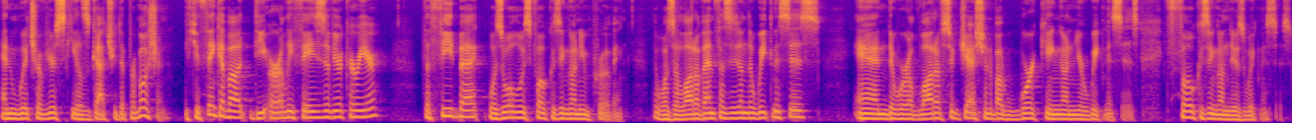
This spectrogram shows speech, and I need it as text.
and which of your skills got you the promotion. If you think about the early phases of your career, the feedback was always focusing on improving. There was a lot of emphasis on the weaknesses, and there were a lot of suggestions about working on your weaknesses, focusing on those weaknesses.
